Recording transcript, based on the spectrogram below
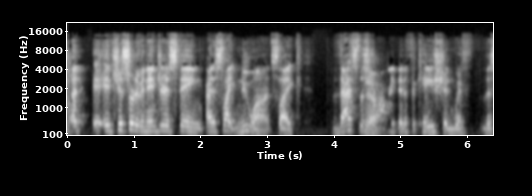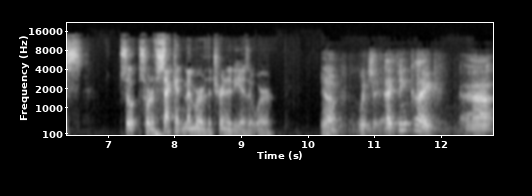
But it's just sort of an interesting, a slight nuance, like. That's the Yeah. strong identification with this so sort of second member of the Trinity, as it were. Yeah. Which I think like uh,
